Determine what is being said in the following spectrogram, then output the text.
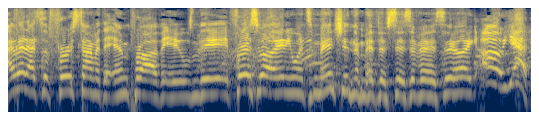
I bet that's the first time at the improv. It, it- first of all, anyone's mentioned the myth of Sisyphus. They're like, oh, yeah.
